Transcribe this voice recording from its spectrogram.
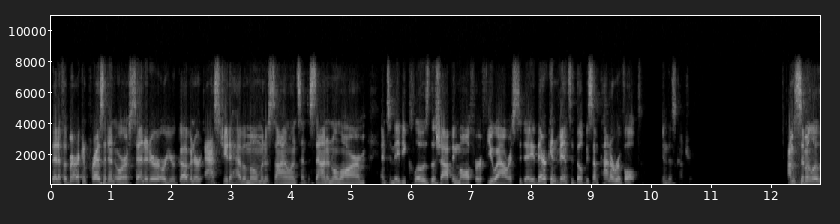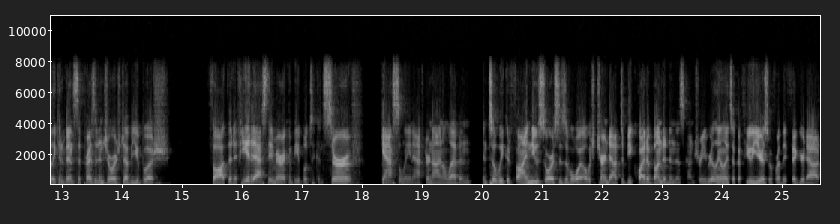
That if American president or a senator or your governor asked you to have a moment of silence and to sound an alarm and to maybe close the shopping mall for a few hours today, they're convinced that there'll be some kind of revolt in this country. I'm similarly convinced that President George W. Bush thought that if he had asked the American people to conserve gasoline after 9 11 until we could find new sources of oil, which turned out to be quite abundant in this country. It really only took a few years before they figured out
